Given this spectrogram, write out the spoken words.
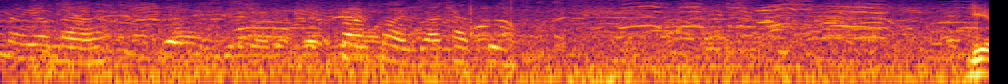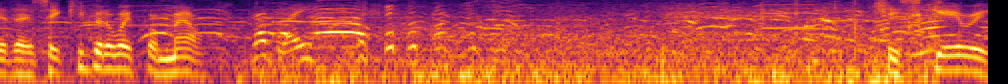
Stay on the far side where I can't see. Yeah, they say keep it away from Mel. Probably. She's scary.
